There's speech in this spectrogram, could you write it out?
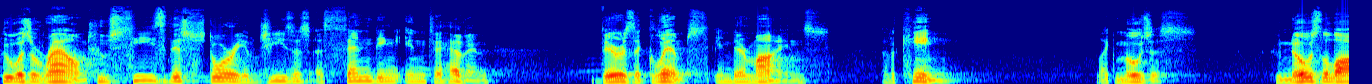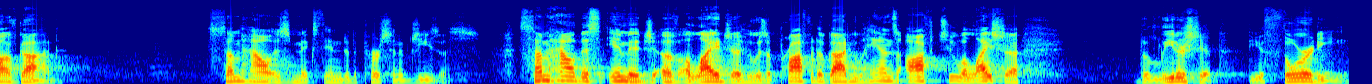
who was around, who sees this story of Jesus ascending into heaven, there is a glimpse in their minds of a king like Moses, who knows the law of God, somehow is mixed into the person of Jesus. Somehow, this image of Elijah, who is a prophet of God, who hands off to Elisha the leadership, the authority,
